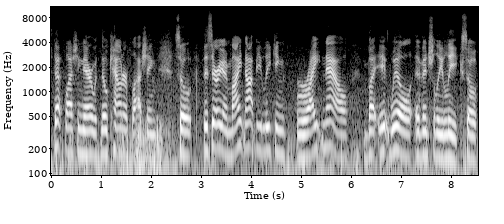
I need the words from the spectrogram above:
step flashing there with no counter flashing. So this area might not be leaking right now, but it will eventually leak. So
